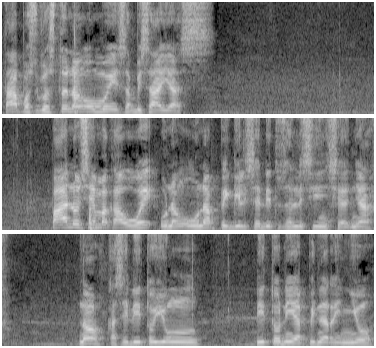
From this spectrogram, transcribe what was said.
tapos gusto nang umuwi sa Visayas, Paano siya makauwi? Unang-una, pigil siya dito sa lisensya niya. No? Kasi dito yung, dito niya pinarinyo.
